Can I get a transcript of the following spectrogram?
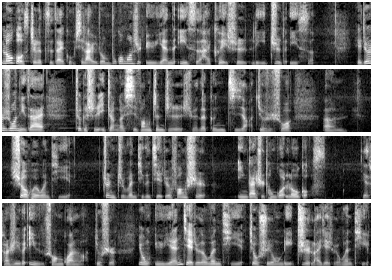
logos 这个词在古希腊语中不光光是语言的意思，还可以是理智的意思。也就是说，你在这个是一整个西方政治学的根基啊，就是说，嗯，社会问题、政治问题的解决方式应该是通过 logos，也算是一个一语双关了，就是用语言解决的问题，就是用理智来解决问题。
